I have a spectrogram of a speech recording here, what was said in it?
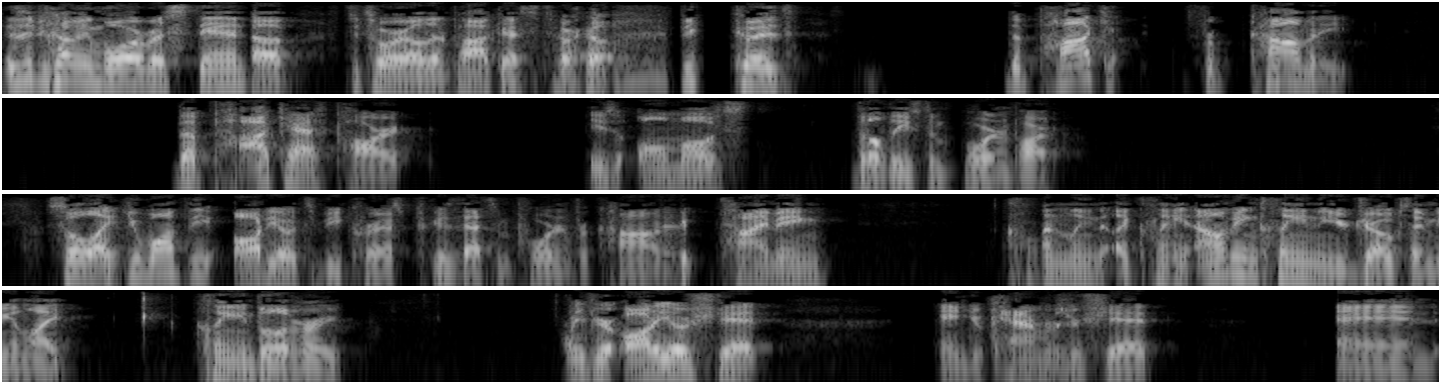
This is becoming more of a stand-up tutorial than a podcast tutorial because the podcast for comedy, the podcast part is almost the least important part. So like you want the audio to be crisp because that's important for comedy. Timing, cleanliness, like clean. I don't mean clean in your jokes. I mean like clean delivery. If your audio shit and your cameras are shit and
